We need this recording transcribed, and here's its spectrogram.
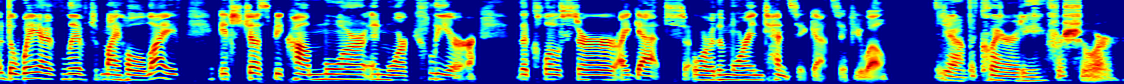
the way I've lived my whole life, it's just become more and more clear the closer I get or the more intense it gets, if you will. Yeah, the clarity for sure.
